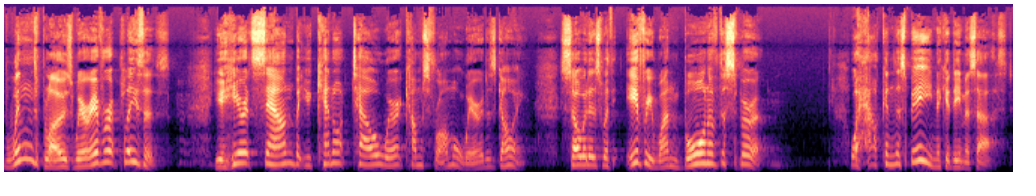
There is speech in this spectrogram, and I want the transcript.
wind blows wherever it pleases. You hear its sound, but you cannot tell where it comes from or where it is going. So it is with everyone born of the Spirit. Well, how can this be? Nicodemus asked.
